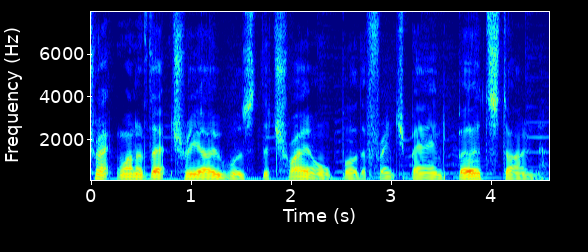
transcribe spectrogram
track one of that trio was The Trail by the French band Birdstone,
